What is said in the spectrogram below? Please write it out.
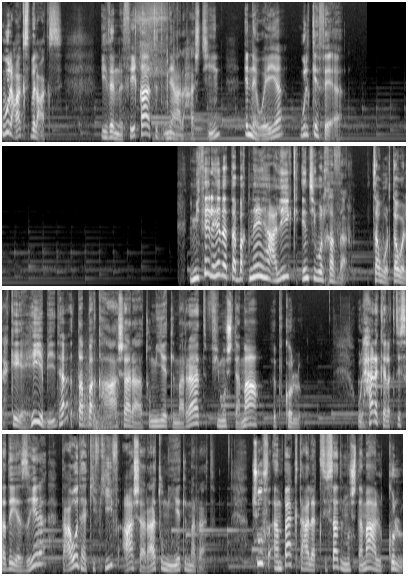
والعكس بالعكس. إذا الثقة تتبني على حاجتين النوايا والكفاءة. المثال هذا طبقناه عليك أنت والخضار. تصور توا الحكاية هي بيدها تطبقها عشرات ومئات المرات في مجتمع بكله. والحركة الاقتصادية الصغيرة تعودها كيف كيف عشرات ومئات المرات. تشوف امباكت على اقتصاد المجتمع الكل.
